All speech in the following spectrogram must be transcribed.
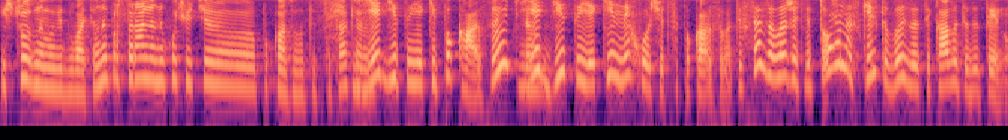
І що з ними відбувається? Вони просто реально не хочуть е, показувати це, так? я Є діти, які показують, є діти, які не хочуть це показувати. Все залежить від того, наскільки ви зацікавите дитину.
